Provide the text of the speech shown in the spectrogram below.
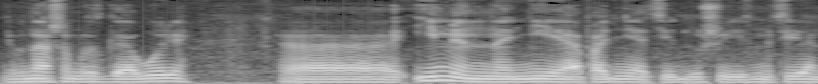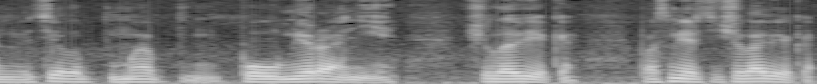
в нашем разговоре э, именно не о поднятии души из материального тела по умирании человека – по смерти человека.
